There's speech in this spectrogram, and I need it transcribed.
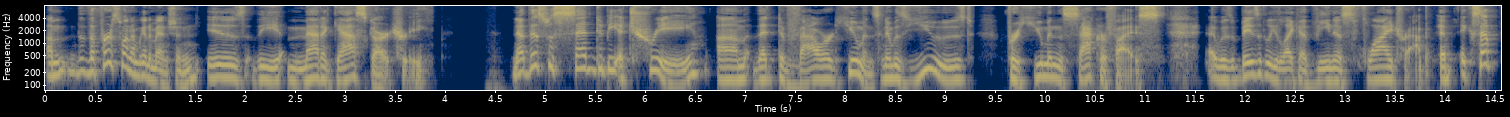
Um, the first one I'm going to mention is the Madagascar tree. Now, this was said to be a tree um, that devoured humans, and it was used for human sacrifice. It was basically like a Venus flytrap, except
